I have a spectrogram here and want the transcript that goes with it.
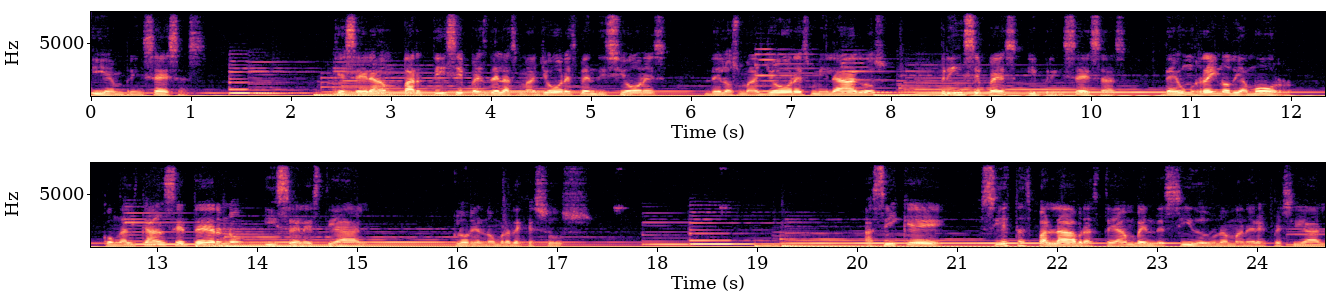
y en princesas, que serán partícipes de las mayores bendiciones de los mayores milagros, príncipes y princesas de un reino de amor con alcance eterno y celestial. Gloria al nombre de Jesús. Así que si estas palabras te han bendecido de una manera especial,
